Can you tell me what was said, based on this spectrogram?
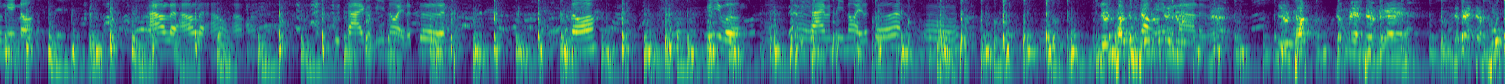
มึงเองเนาะเอาเลยเอาเลยเอาเอาเอาผู้ชายก็มีหน่อยเหลือเกินเนาะนี่เบิงผู้ชายมันมีหน่อยเหลือเกิน หยุดครับเดี๋ยวเราเขาไม่จะหยุดนานเลยนะหยุดครับ เดี๋ยวแม่จะเหนื่อย เดี๋ยวแม่จะทุกข์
